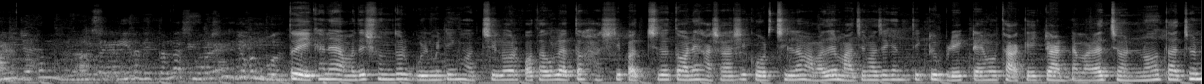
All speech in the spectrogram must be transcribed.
আমি যখন তো এখানে আমাদের সুন্দর গুল মিটিং হচ্ছিল, আর কথাগুলো এত হাসি পাচ্ছিল, তো অনেক হাসাহাসি করছিলাম। আমাদের মাঝে মাঝে কিন্তু একটু ব্রেক টাইমও থাকে একটু আড্ডা মারার জন্য, তার জন্য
